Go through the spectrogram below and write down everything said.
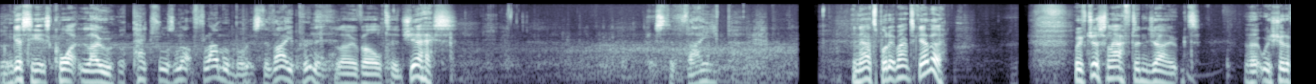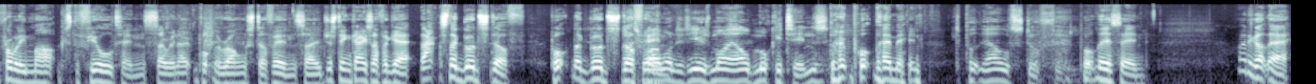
I'm guessing it's quite low, Well, petrol's not flammable, it's the vapour, isn't it? low voltage. Yes. It's the vapour. And now to put it back together. We've just laughed and joked that we should have probably marked the fuel tins so we don't put the wrong stuff in. So just in case I forget, that's the good stuff. Put the good stuff That's why I wanted to use my old mucky tins Don't put them in. to put the old stuff in. Put this in. What have you got there?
